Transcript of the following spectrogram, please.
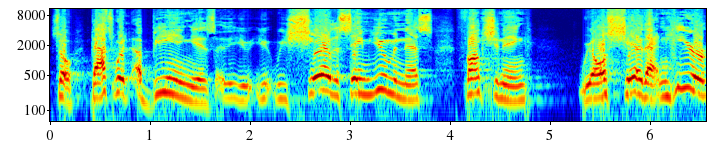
So that's what a being is. You, you, we share the same humanness functioning. We all share that. And here,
